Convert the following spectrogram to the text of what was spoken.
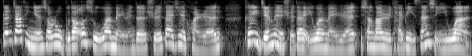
跟家庭年收入不到二十五万美元的学贷借款人，可以减免学贷一万美元，相当于台币三十一万。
